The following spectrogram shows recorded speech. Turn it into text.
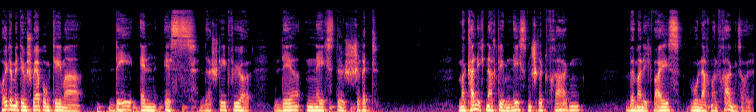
Heute mit dem Schwerpunktthema DNS. Das steht für der nächste Schritt. Man kann nicht nach dem nächsten Schritt fragen, wenn man nicht weiß, wonach man fragen soll.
